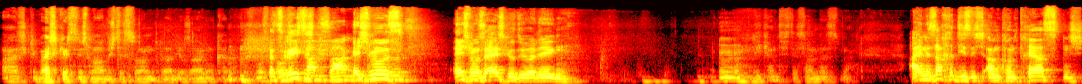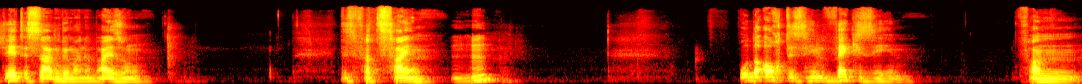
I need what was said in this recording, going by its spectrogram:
Ah, ich weiß jetzt nicht mal, ob ich das so im Radio sagen kann. Ich muss jetzt richtig. ich muss, ich muss echt gut überlegen. Hm, Wie könnte ich das am besten machen? Eine Sache, die sich am konträrsten steht, ist, sagen wir, meine Weisung. Das Verzeihen. Oder auch das Hinwegsehen von,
